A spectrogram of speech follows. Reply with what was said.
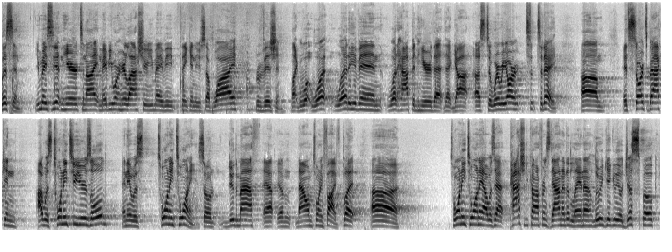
Listen, you may be sitting here tonight, and maybe you weren't here last year. You may be thinking to yourself, why revision? Like, what, what, what even, what happened here that, that got us to where we are t- today? Um, it starts back in, I was 22 years old, and it was 2020. So do the math. At, um, now I'm 25. But uh, 2020, I was at Passion Conference down in Atlanta. Louis Giglio just spoke.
